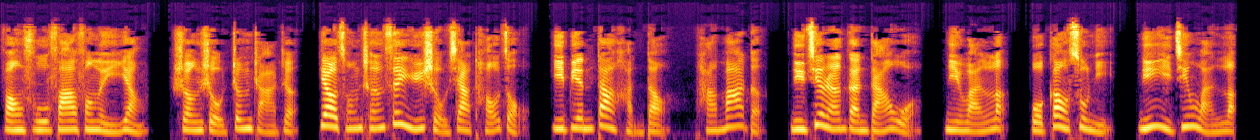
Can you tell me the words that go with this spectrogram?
仿佛发疯了一样，双手挣扎着要从陈飞宇手下逃走，一边大喊道：“他妈的，你竟然敢打我！你完了！我告诉你。”你已经完了，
